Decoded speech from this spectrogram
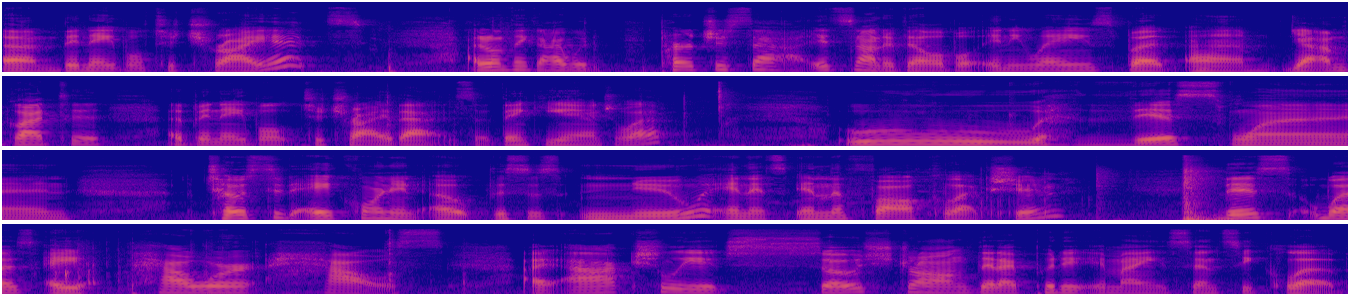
um, been able to try it. I don't think I would purchase that. It's not available anyways, but um, yeah, I'm glad to have been able to try that. So thank you, Angela. Ooh, this one. Toasted Acorn and Oak. This is new and it's in the fall collection. This was a powerhouse. I actually, it's so strong that I put it in my Scentsy Club.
